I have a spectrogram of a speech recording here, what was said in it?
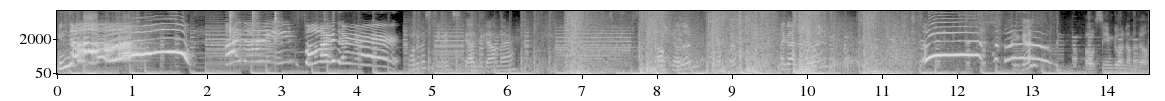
No! I thought I aimed farther! One of his teammates got to be down there. Oh, killed him? I guess so. I got another one. You good? Oh, see him going down the hill?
